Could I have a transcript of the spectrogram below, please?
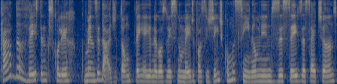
cada vez tendo que escolher com menos idade. Então, tem aí o negócio do ensino médio. Eu falo assim, gente, como assim? Né? Um menino de 16, 17 anos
